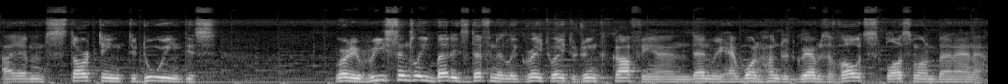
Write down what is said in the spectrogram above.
I am starting to doing this very recently, but it's definitely a great way to drink coffee. And then we have 100 grams of oats plus one banana.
